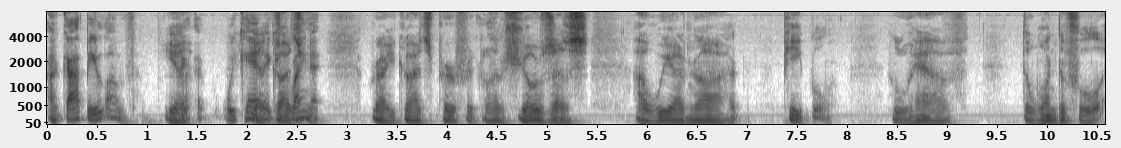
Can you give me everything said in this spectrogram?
agape love. Yeah. We can't Yeah, God's- explain it. Right. God's perfect love shows us how we are not people who have the wonderful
